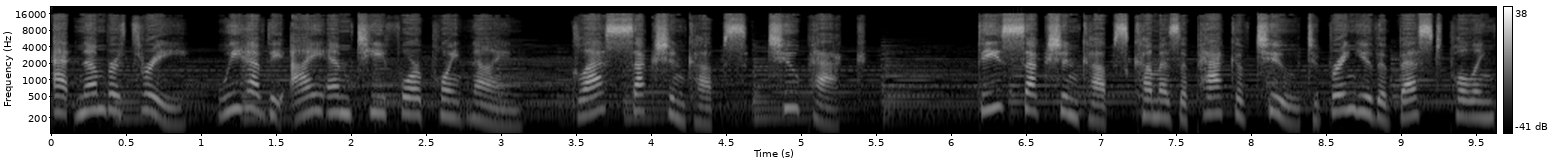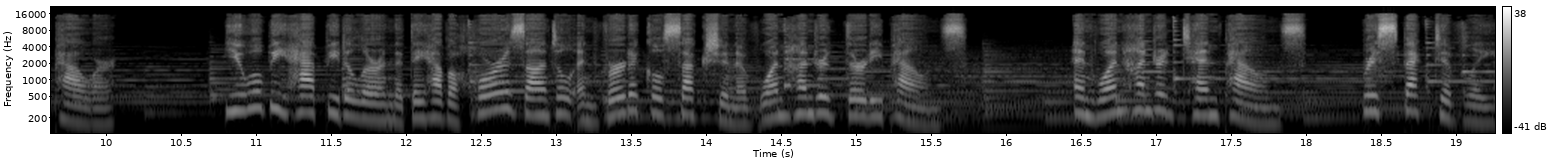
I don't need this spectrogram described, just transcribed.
At number 3, we have the IMT 4.9, Glass Suction Cups, 2-pack. These suction cups come as a pack of two to bring you the best pulling power. You will be happy to learn that they have a horizontal and vertical suction of 130 pounds and 110 pounds, respectively.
